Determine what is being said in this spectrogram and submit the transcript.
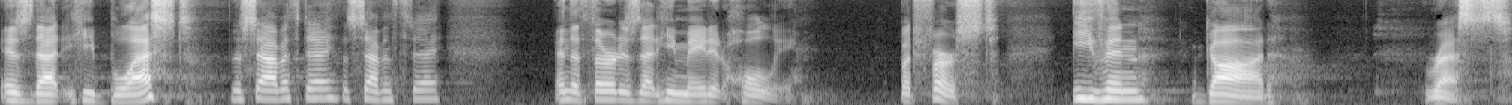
is that he blessed the Sabbath day, the seventh day. And the third is that he made it holy. But first, even God rests.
